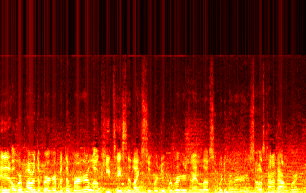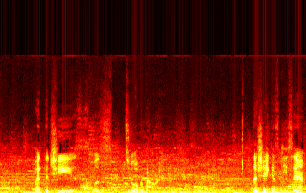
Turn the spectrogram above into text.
And it overpowered the burger, but the burger low-key tasted like super duper burgers, and I love super duper burgers, so I was kind of down for it. But the cheese was too overpowering. The shake is decent.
